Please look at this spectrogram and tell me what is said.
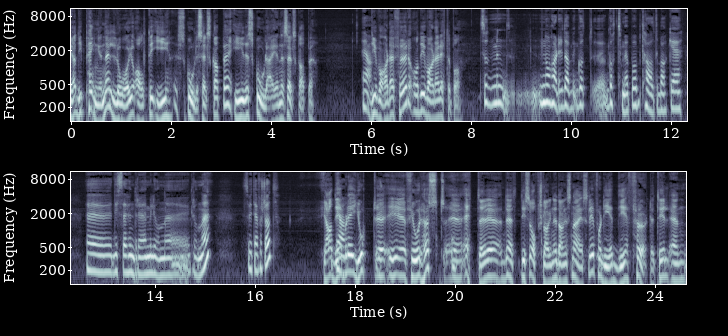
Ja, De pengene lå jo alltid i skoleselskapet, i det skoleeiende selskapet. Ja. De var der før, og de var der etterpå. Så, men nå har dere da gått, gått med på å betale tilbake eh, disse 100 millionene kronene, så vidt jeg har forstått? Ja, det ble gjort eh, i fjor høst eh, etter disse oppslagene i Dagens Næringsliv, fordi det førte til en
